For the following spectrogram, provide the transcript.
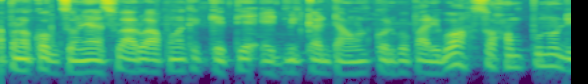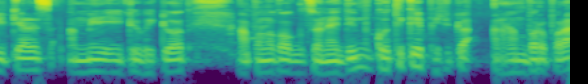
আপোনালোকক জনাই আছোঁ আৰু আপোনালোকে কেতিয়া এডমিট কাৰ্ড ডাউনলোড কৰিব পাৰিব। চ' সম্পূৰ্ণ ডিটেইলছ আমি এইটো ভিডিঅ'ত আপোনালোকক জনাই দিম। গতিকে ভিডিঅ'টো আৰম্ভৰ পৰা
